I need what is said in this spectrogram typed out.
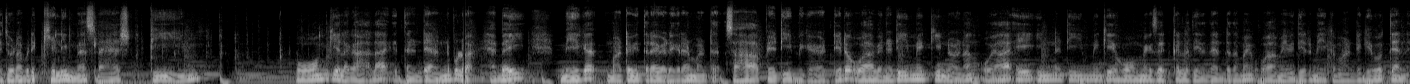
එතුට අපට කෙලින්ම ස්ලෑෂ් ටීම් හෝම් කියල ගහලා එතනට යන්න පුළුවන්. හැබැයි මේක මට විතර වැඩකරන මට සහ අපේ ටීම එක කටට ඔයා වෙන ටීමක් ඉන්නවනම් ඔයා ඒ ඉන්න ටීම එක හෝම එක සෙට් කල තින දැන්ට තමයි ඔයා මේ විදිර මේක මන්ට ගෙවොත්තයන්න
